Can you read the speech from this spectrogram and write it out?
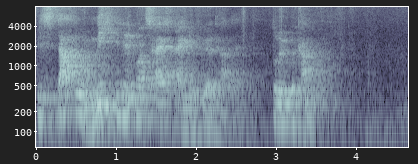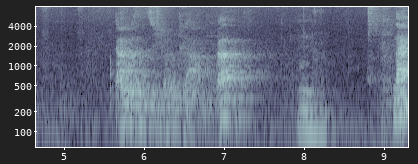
bis dato nicht in den Prozess eingeführt hatte, drüben bekannt wird? Darüber sind Sie sich doch im Klaren, oder? Nein?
